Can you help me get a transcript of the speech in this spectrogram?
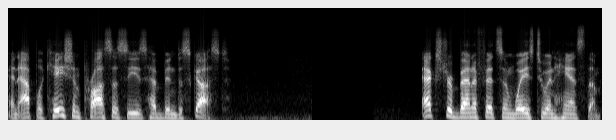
and application processes have been discussed. Extra benefits and ways to enhance them.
